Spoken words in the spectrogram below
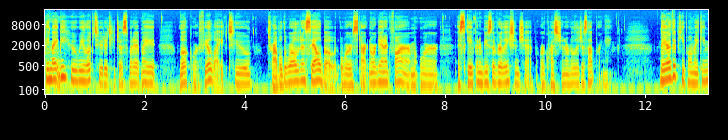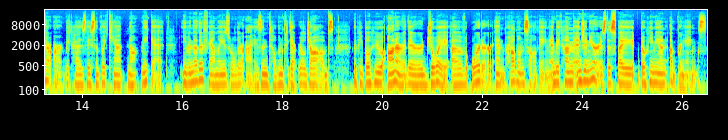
They might be who we look to to teach us what it might look or feel like to travel the world in a sailboat or start an organic farm or escape an abusive relationship or question a religious upbringing. They are the people making their art because they simply can't not make it, even though their families roll their eyes and tell them to get real jobs. The people who honor their joy of order and problem solving and become engineers despite bohemian upbringings.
